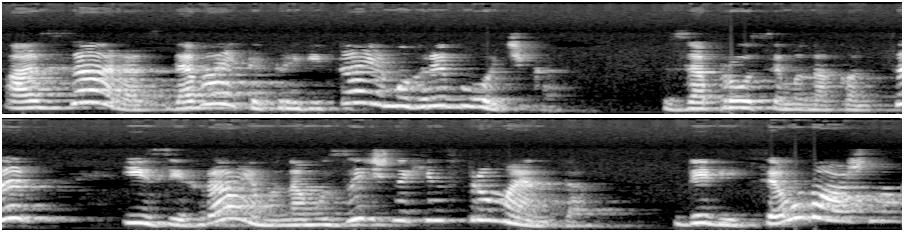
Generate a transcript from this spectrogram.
А зараз давайте привітаємо грибочка, запросимо на концерт і зіграємо на музичних інструментах. Дивіться уважно,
